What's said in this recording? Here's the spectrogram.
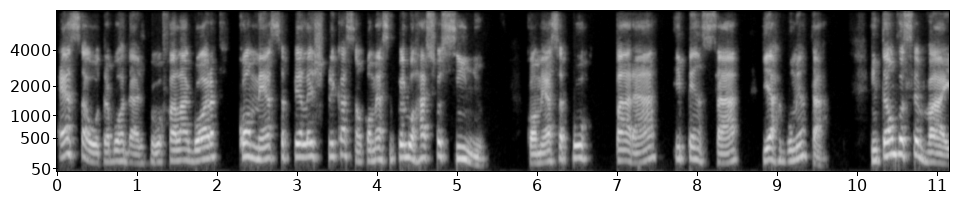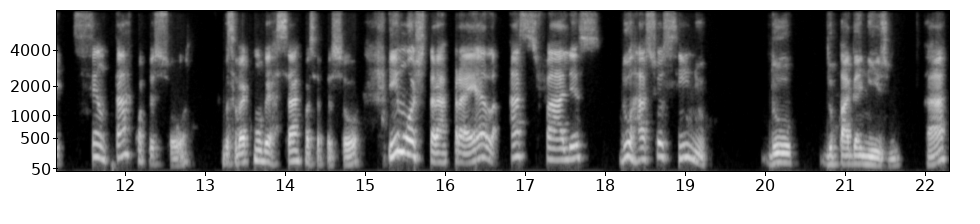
Essa outra abordagem que eu vou falar agora começa pela explicação, começa pelo raciocínio, começa por parar e pensar e argumentar. Então você vai sentar com a pessoa, você vai conversar com essa pessoa e mostrar para ela as falhas do raciocínio do, do paganismo. Tá?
